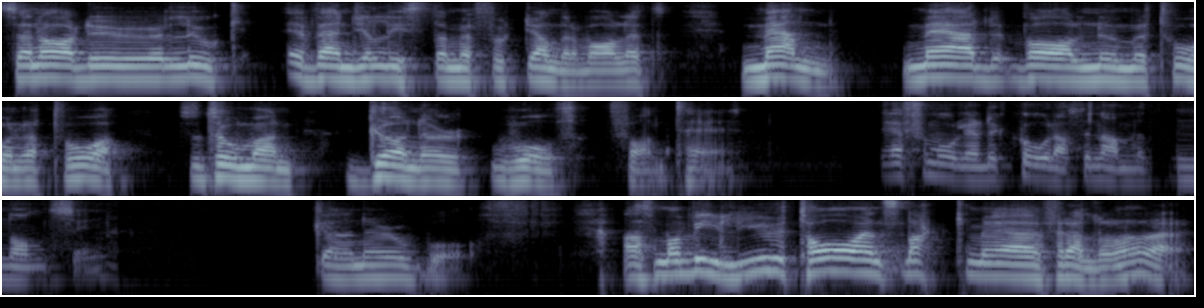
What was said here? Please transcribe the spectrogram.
sen har du Luke Evangelista med 42 valet. Men med val nummer 202 så tog man Gunnar Wolf Fontaine. Det är förmodligen det coolaste namnet någonsin. Gunnar Wolf. Alltså man vill ju ta en snack med föräldrarna där.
